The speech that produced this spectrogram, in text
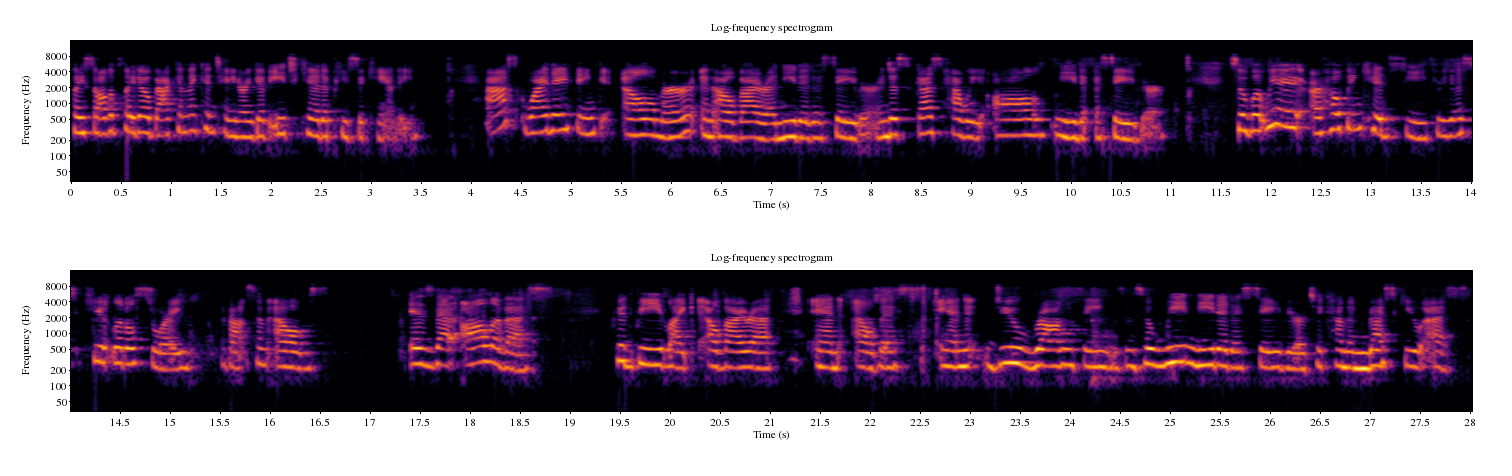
place all the Play-Doh back in the container and give each kid a piece of candy. Ask why they think Elmer and Elvira needed a savior and discuss how we all need a savior. So what we are hoping kids see through this cute little story about some elves is that all of us could be like Elvira and Elvis and do wrong things. And so we needed a savior to come and rescue us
